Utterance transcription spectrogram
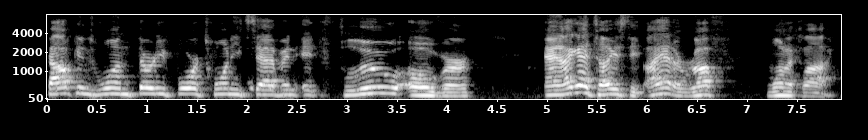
Falcons won 34 27. It flew over. And I got to tell you, Steve, I had a rough one o'clock.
